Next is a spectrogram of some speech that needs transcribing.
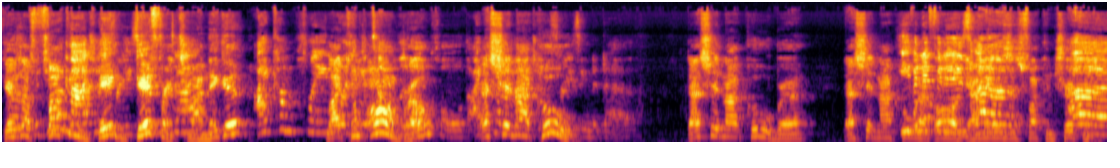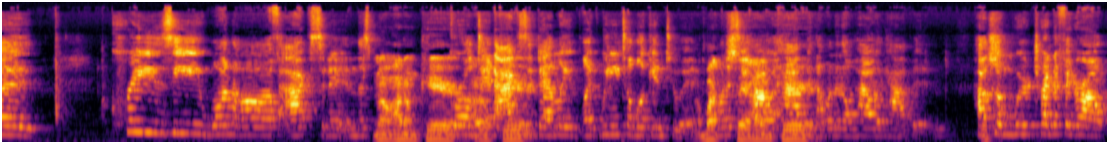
There's Bro, a fucking big difference, my nigga. I complain Like, come on, bro. cold. I That shit not cool. Freezing to death. That shit not cool, bro. That shit not cool Even at if it all. is, Y'all niggas is fucking tripping. A crazy one-off accident and this no, I don't care. girl don't did care. accidentally. Like we need to look into it. I'm about I want to say, see I how it care. happened. I want to know how it happened. How come we're trying to figure out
